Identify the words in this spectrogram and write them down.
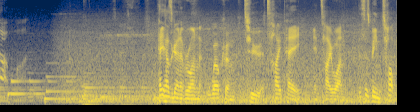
that one. Hey, how's it going, everyone? Welcome to Taipei in Taiwan. This has been top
